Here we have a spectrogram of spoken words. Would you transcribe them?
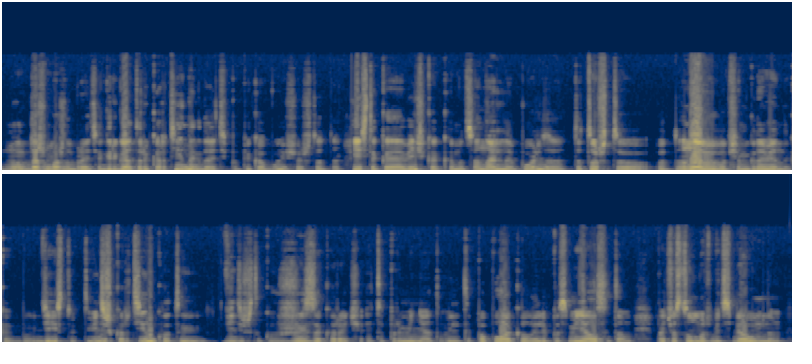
ну, даже можно брать агрегаторы картинок, да, типа Пикабу, еще что-то. Есть такая вещь, как эмоциональная польза. Это то, что вот она вообще мгновенно как бы действует. Ты видишь картинку, ты видишь такую жиза, короче, это про меня там. Или ты поплакал, или посмеялся там, почувствовал, может быть, себя умным.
